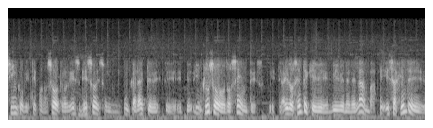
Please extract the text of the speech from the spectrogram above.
cinco que estés con nosotros. eso es un, carácter, este, incluso docentes. Este, hay docentes que viven en el AMBA. Esa gente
